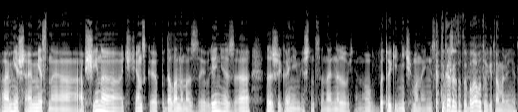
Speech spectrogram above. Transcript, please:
а местная община чеченская подала на нас заявление за разжигание межнациональной розни. Но в итоге ничем она и не закончилась. Такая жертва-то была в итоге там или нет?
